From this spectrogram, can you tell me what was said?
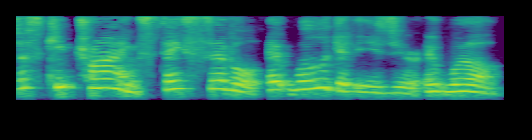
just keep trying, stay civil. It will get easier. It will.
